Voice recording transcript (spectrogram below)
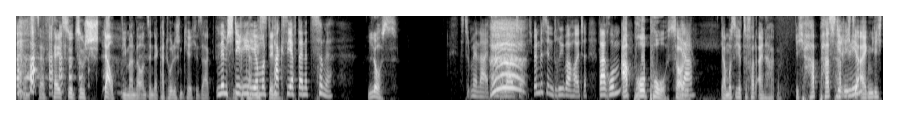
Sonst zerfällst du zu Staub, wie man bei uns in der katholischen Kirche sagt. Nimm Sterilium und pack sie auf deine Zunge. Los. Es tut mir leid, Leute. Ich bin ein bisschen drüber heute. Warum? Apropos, sorry. Ja. Da muss ich jetzt sofort einhaken. Ich hab, hast, hab ich dir eigentlich,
